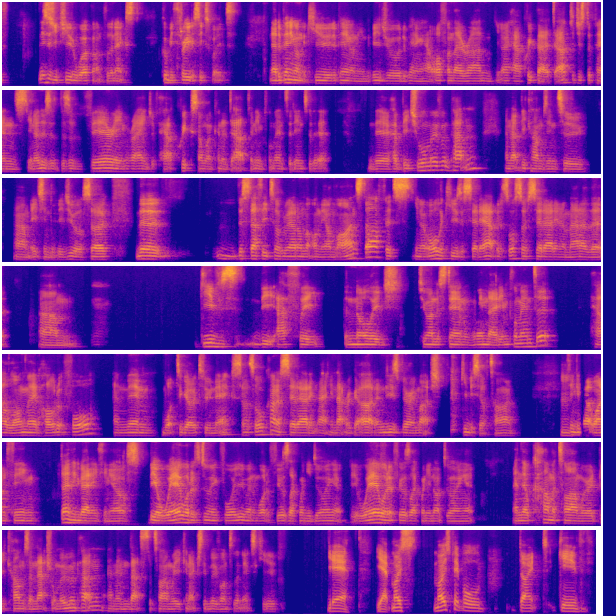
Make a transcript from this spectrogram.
this is your cue to work on for the next could be three to six weeks. Now, depending on the cue, depending on the individual, depending on how often they run, you know, how quick they adapt, it just depends. You know, there's a there's a varying range of how quick someone can adapt and implement it into their their habitual movement pattern, and that becomes into um, each individual. So the the stuff that you talk about on the on the online stuff, it's you know all the cues are set out, but it's also set out in a manner that um, gives the athlete the knowledge to understand when they'd implement it, how long they'd hold it for, and then what to go to next. So it's all kind of set out in that in that regard, and it is very much give yourself time. Mm. Think about one thing, don't think about anything else. Be aware what it's doing for you and what it feels like when you're doing it. Be aware what it feels like when you're not doing it. And there'll come a time where it becomes a natural movement pattern. And then that's the time where you can actually move on to the next cue. Yeah. Yeah. Most most people don't give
